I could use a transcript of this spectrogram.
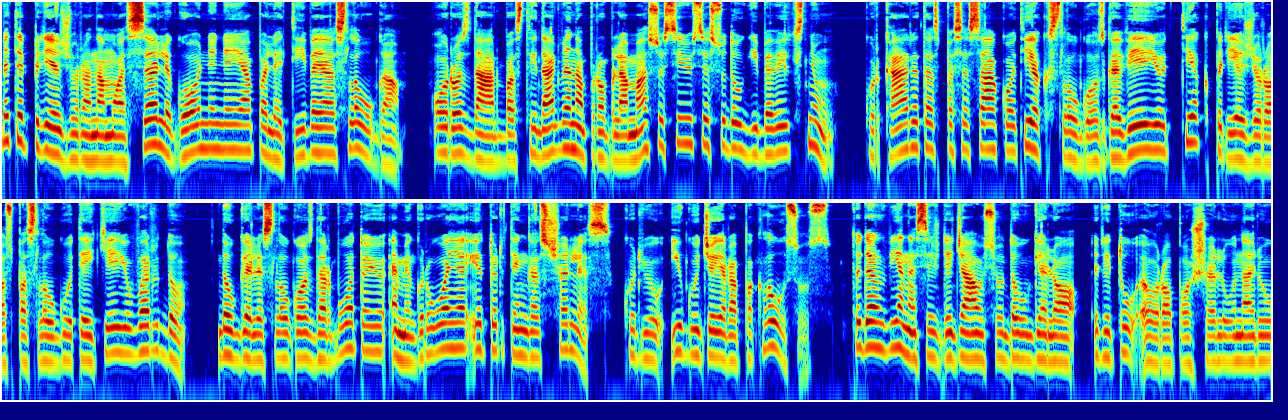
bet ir priežiūrą namuose, ligoninėje, paliatyvėje slaugą. Orus darbas tai dar viena problema susijusi su daugybė veiksnių, kur karitas pasisako tiek slaugos gavėjų, tiek priežiūros paslaugų teikėjų vardu. Daugelis slaugos darbuotojų emigruoja į turtingas šalis, kur jų įgūdžiai yra paklausus. Todėl vienas iš didžiausių daugelio rytų Europos šalių narių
